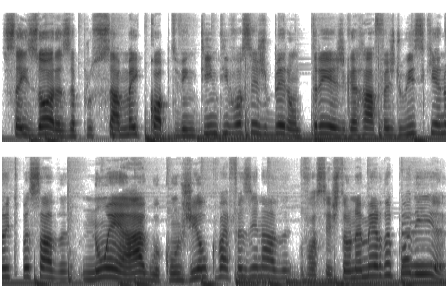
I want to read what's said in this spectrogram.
6 horas a processar meio copo de vinho tinto e vocês beberam 3 garrafas de whisky a noite passada. Não é a água com gelo que vai fazer nada. Vocês estão na merda para o dia.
